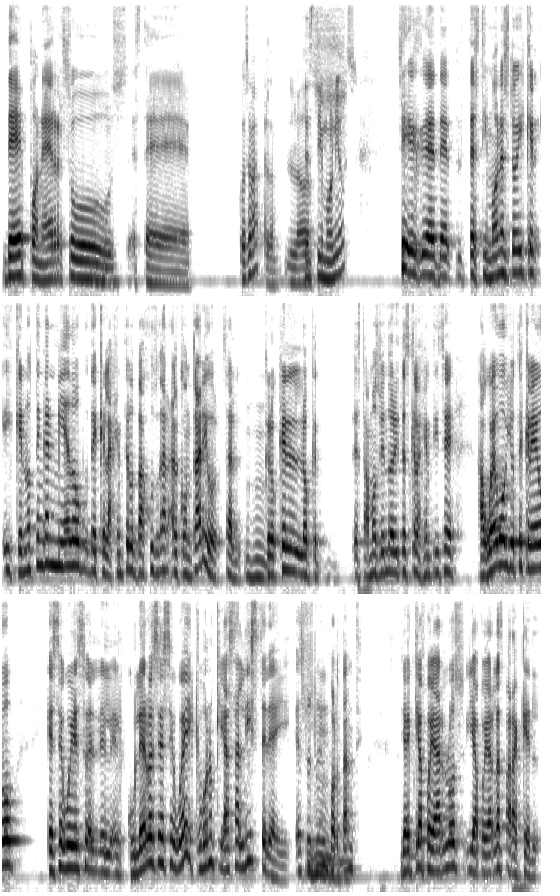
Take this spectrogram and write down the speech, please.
de poner sus, este, ¿cómo se llama? Perdón. Los, ¿Testimonios? Sí, de, de testimonios y todo, y que, y que no tengan miedo de que la gente los va a juzgar. Al contrario, o sea, Ujú. creo que lo que estamos viendo ahorita es que la gente dice, a huevo, yo te creo, ese güey es el, el- el culero es ese güey, qué bueno que ya saliste de ahí. Eso es lo Ujú. importante. Y hay que apoyarlos y apoyarlas para que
